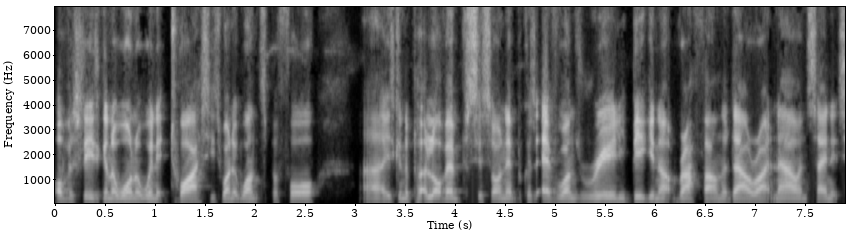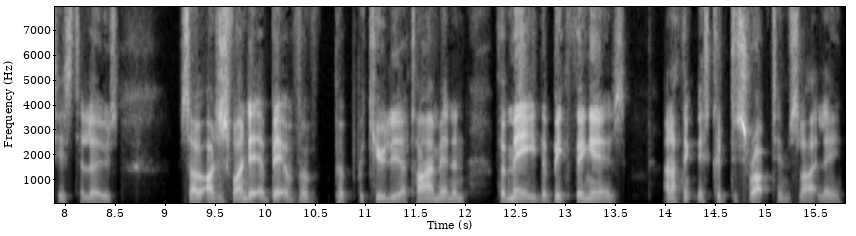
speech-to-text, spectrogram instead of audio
Obviously, he's going to want to win it twice. He's won it once before. Uh, he's going to put a lot of emphasis on it because everyone's really bigging up Rafael Nadal right now and saying it's his to lose. So I just find it a bit of a p- peculiar timing. And for me, the big thing is, and I think this could disrupt him slightly,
